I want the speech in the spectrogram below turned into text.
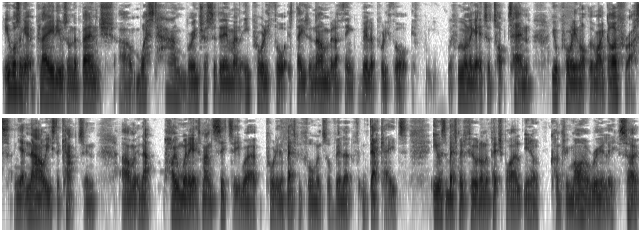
he wasn't getting played. He was on the bench. Um, West Ham were interested in him, and he probably thought his days were numbered. I think Villa probably thought if if we want to get into the top 10, you're probably not the right guy for us. And yet now he's the captain um, in that home win against Man City, where probably the best performance of Villa in decades. He was the best midfielder on the pitch by, you know, country mile, really. So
